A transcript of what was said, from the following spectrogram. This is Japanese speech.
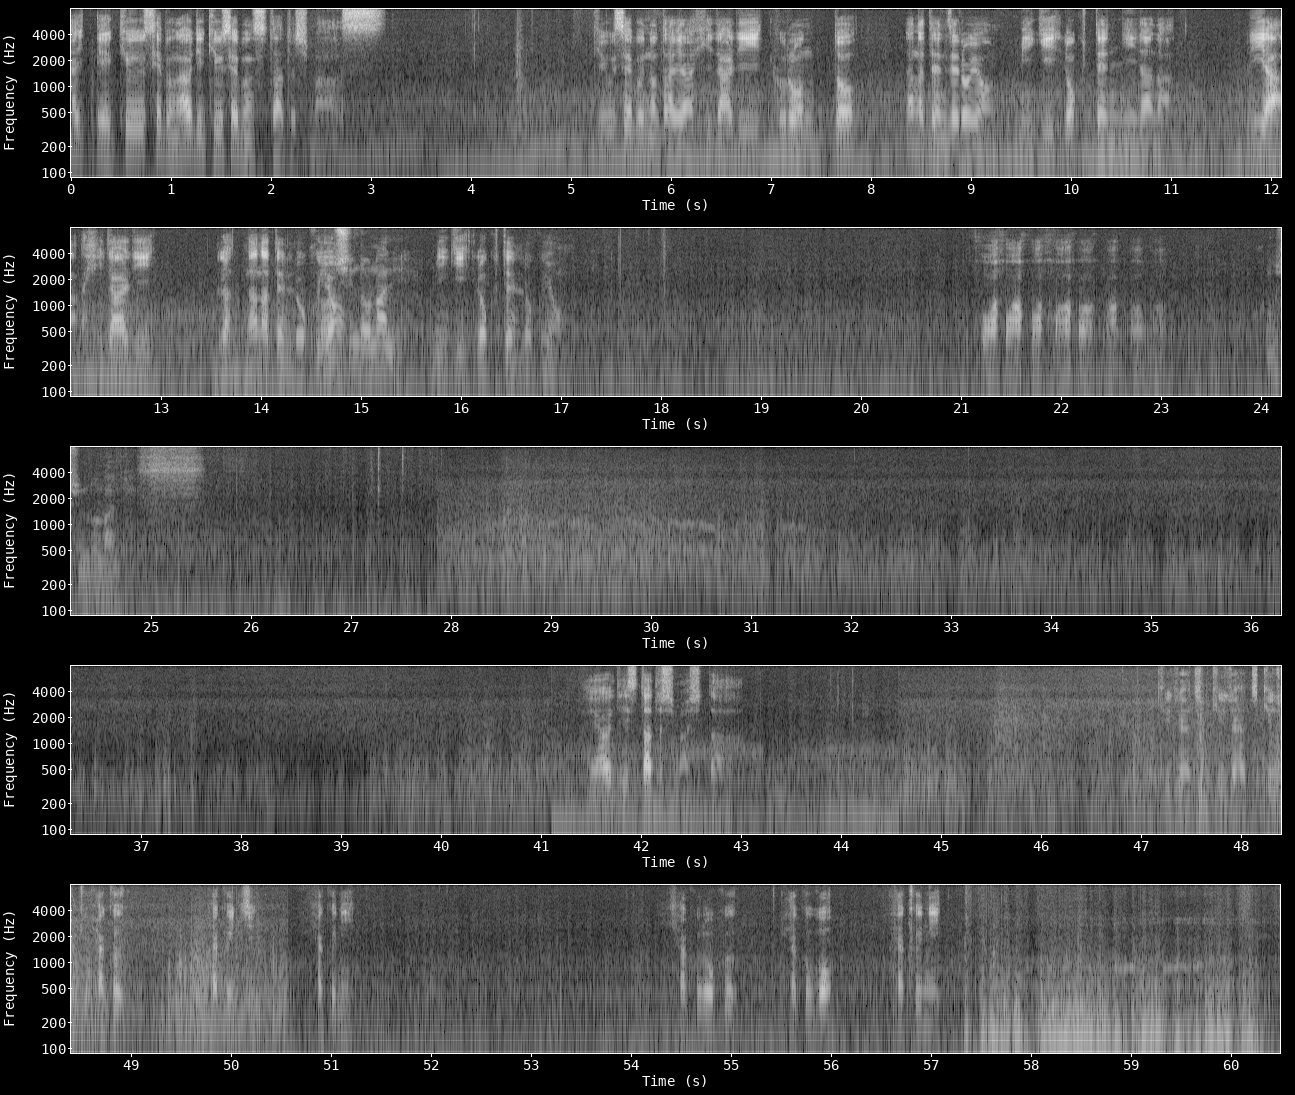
はい、えー、97、アウディ Q7 スタートします。Q7 のタイヤ、左フロント7.04、右6.27、リア左7.64、右6.64。ほわほわほわほわほわほわほわ。この振動何？アウディスタートしました。98910010010010105102102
